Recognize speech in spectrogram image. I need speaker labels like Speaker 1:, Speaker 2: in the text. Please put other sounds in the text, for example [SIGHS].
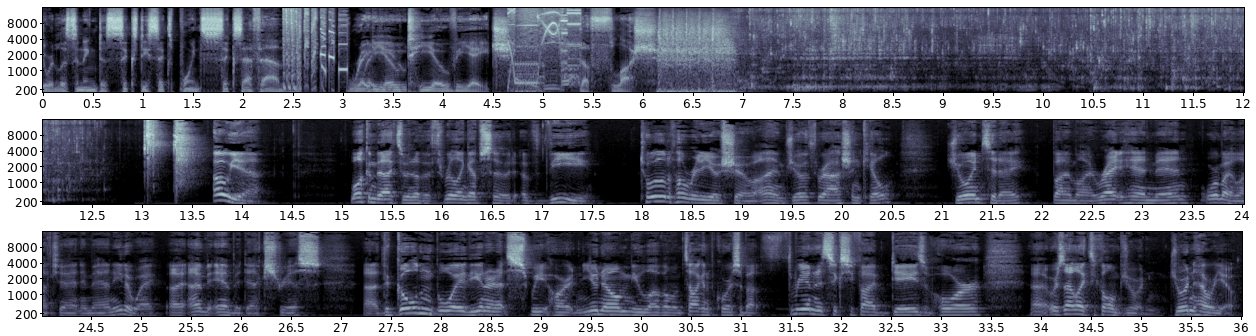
Speaker 1: You're listening to 66.6 FM, Radio TOVH, The Flush.
Speaker 2: Oh, yeah. Welcome back to another thrilling episode of the Toilet ov Hell radio show. I am Joe Thrash and Kill, joined today by my right hand man or my left hand man, either way. Uh, I'm ambidextrous. Uh, the golden boy, the internet sweetheart, and you know him, you love him. I'm talking, of course, about 365 days of horror, uh, or as I like to call him, Jordan. Jordan, how are you?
